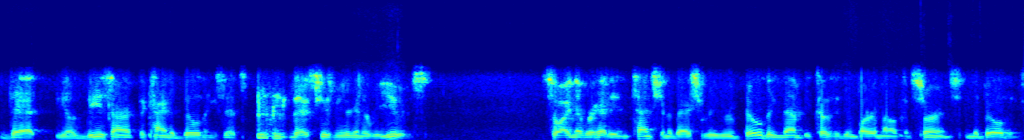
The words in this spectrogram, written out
that you know these aren't the kind of buildings that that excuse me you're going to reuse. So I never had the intention of actually rebuilding them because of the environmental concerns in the buildings.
